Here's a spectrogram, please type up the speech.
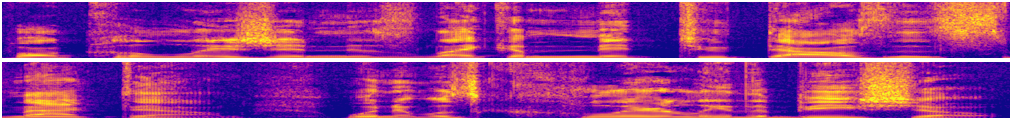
while Collision is like a mid 2000s SmackDown when it was clearly the B show.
